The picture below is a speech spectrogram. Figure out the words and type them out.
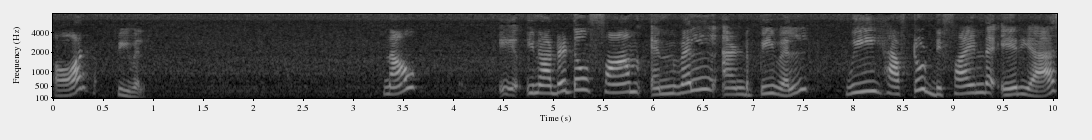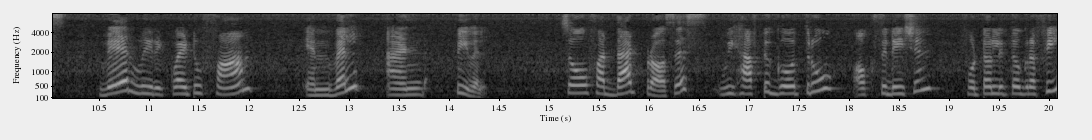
or p well now in order to form n well and p well we have to define the areas where we require to form n well and p well so for that process we have to go through oxidation photolithography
